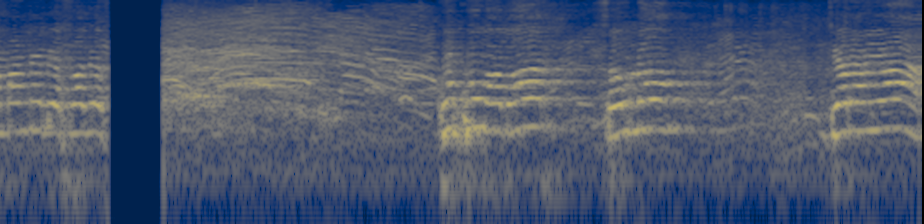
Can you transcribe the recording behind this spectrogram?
મહેમાનને બેસવા દે ખૂબ ખૂબ આભાર. સૌનો જ્યારે અહીંયા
